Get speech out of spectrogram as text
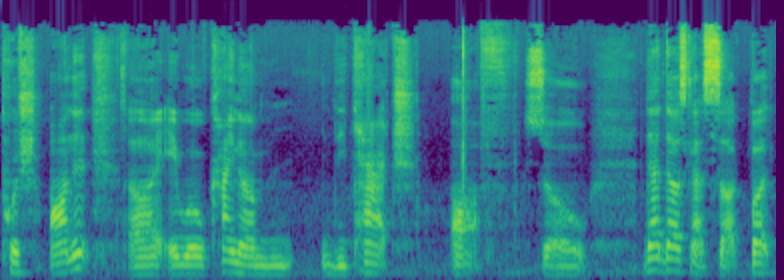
push on it uh, it will kind of detach off. So that does kind of suck. But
